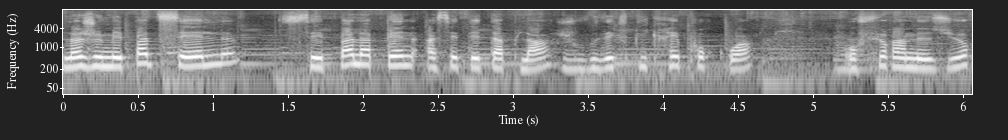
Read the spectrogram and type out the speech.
Là, je mets pas de sel, c'est pas la peine à cette étape-là. Je vous expliquerai pourquoi au fur et à mesure.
